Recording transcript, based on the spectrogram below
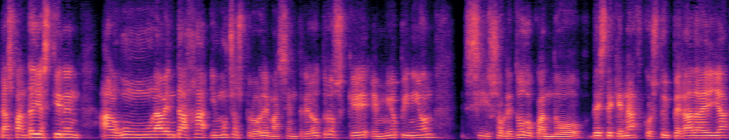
Las pantallas tienen alguna ventaja y muchos problemas, entre otros que, en mi opinión, si sobre todo cuando desde que nazco estoy pegada a ella,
